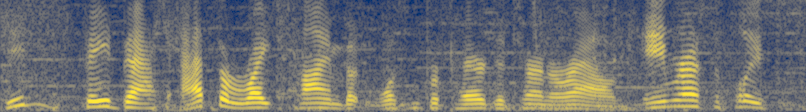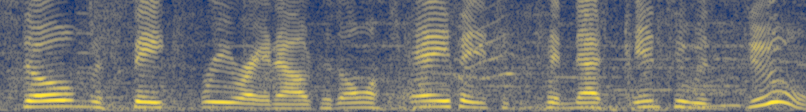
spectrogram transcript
Did fade back at the right time, but wasn't prepared to turn around. AEMehr has to play so mistake free right now because almost anything can connect into his doom.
